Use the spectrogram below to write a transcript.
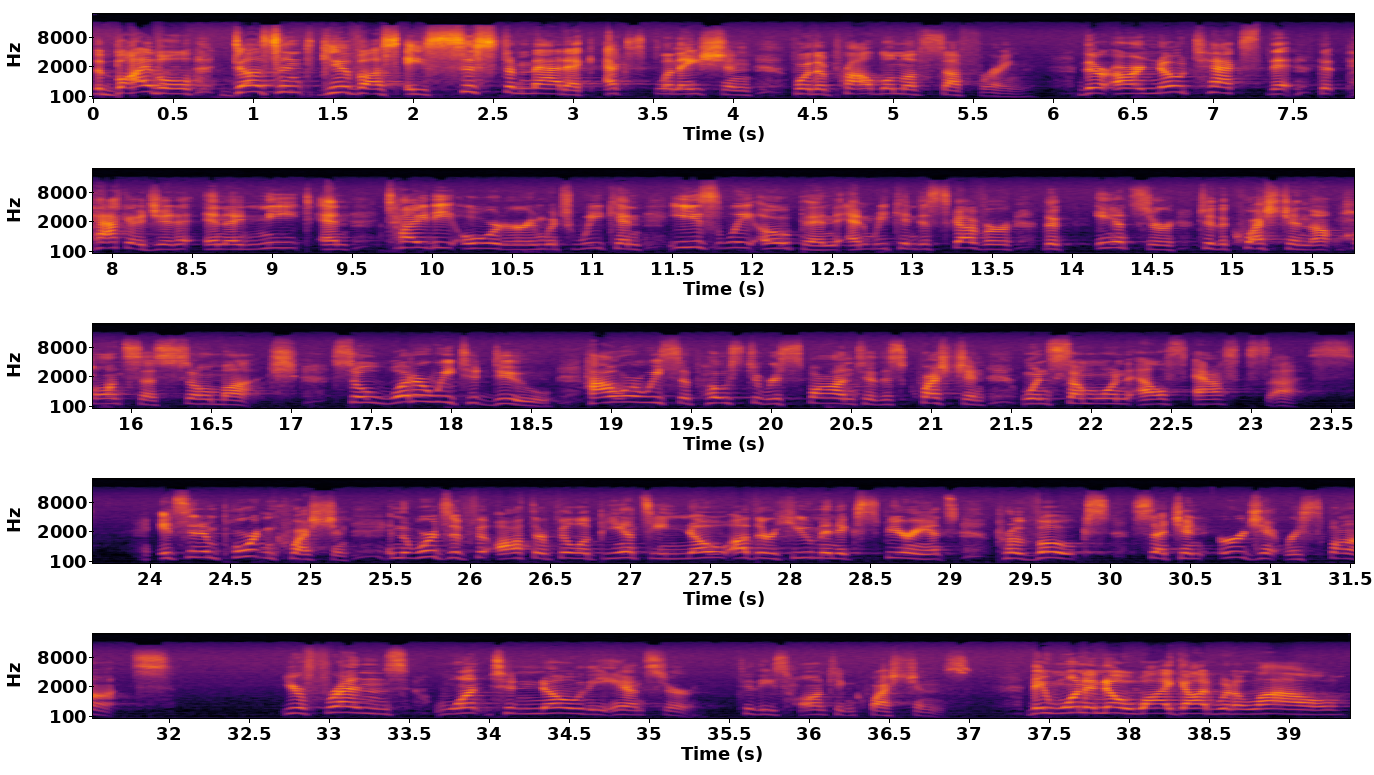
The Bible doesn't give us a systematic explanation for the problem of suffering. There are no texts that, that package it in a neat and tidy order in which we can easily open and we can discover the answer to the question that haunts us so much. So, what are we to do? How are we supposed to respond to this question when someone else asks us? It's an important question. In the words of author Philip Yancey, no other human experience provokes such an urgent response. Your friends want to know the answer to these haunting questions. They want to know why God would allow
